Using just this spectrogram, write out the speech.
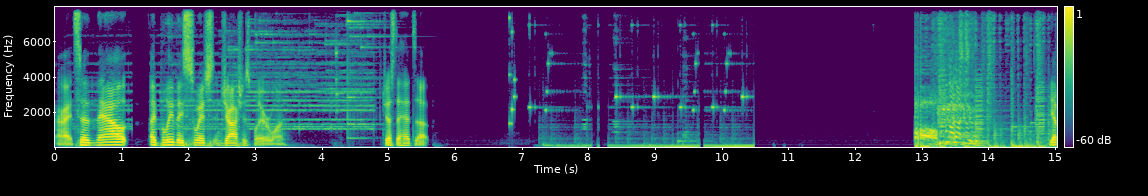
All right, so now I believe they switched and Josh is player one. Just a heads up. Yep.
